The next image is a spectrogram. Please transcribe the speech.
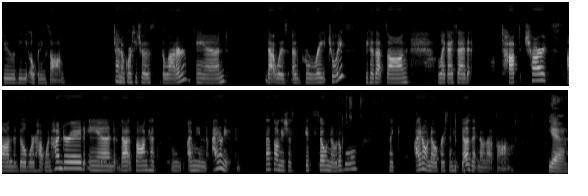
do the opening song? And of course, he chose the latter, and that was a great choice because that song, like I said, topped charts on the Billboard Hot 100, and that song has, I mean, I don't even, that song is just, it's so notable. Like, I don't know a person who doesn't know that song. Yeah.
